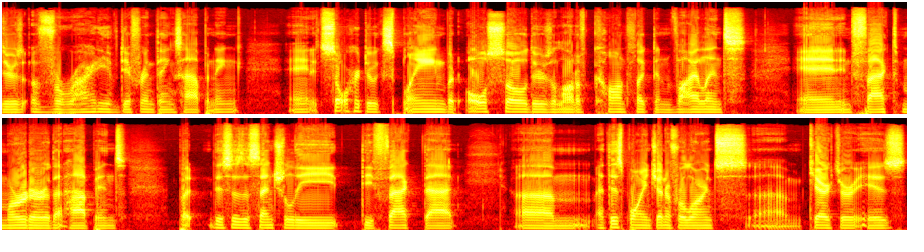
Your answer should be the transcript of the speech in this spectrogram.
there's a variety of different things happening and it's so hard to explain but also there's a lot of conflict and violence and in fact murder that happens. But this is essentially the fact that um, at this point Jennifer Lawrence um, character is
